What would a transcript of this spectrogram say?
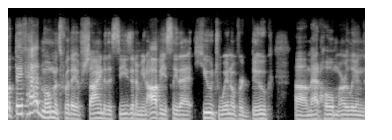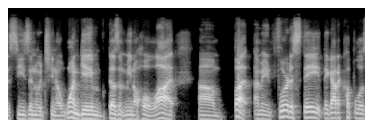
but they've had moments where they have shined this season. I mean, obviously that huge win over Duke um, at home earlier in the season, which you know one game doesn't mean a whole lot. Um, but I mean, Florida State they got a couple of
